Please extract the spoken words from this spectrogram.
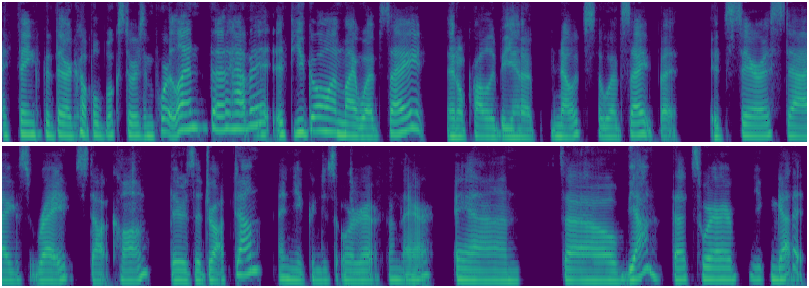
I think that there are a couple bookstores in Portland that have it. If you go on my website, it'll probably be in the notes, the website, but it's sarastaggswrites.com. There's a drop down and you can just order it from there. And so, yeah, that's where you can get it.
